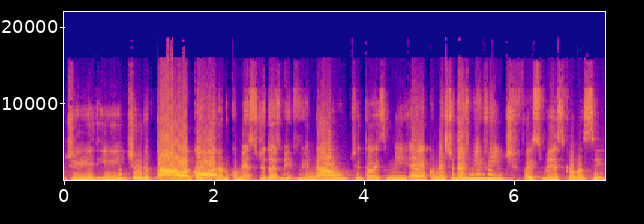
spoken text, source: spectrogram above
de, de Urutau agora, no começo de 2020. Final de 2000. É, começo de 2020. Foi isso mesmo que eu lancei.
